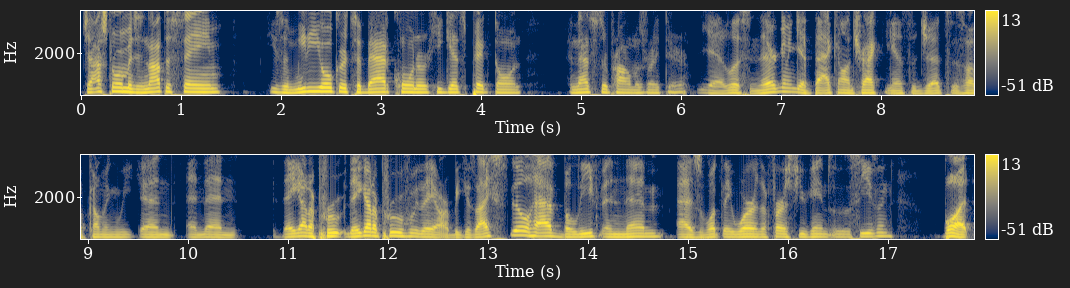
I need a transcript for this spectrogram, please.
Josh Norman is not the same. He's a mediocre to bad corner. He gets picked on, and that's the problems right there. Yeah, listen, they're gonna get back on track against the Jets this upcoming weekend, and then they gotta prove they gotta prove who they are because I still have belief in them as what they were the first few games of the season. But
